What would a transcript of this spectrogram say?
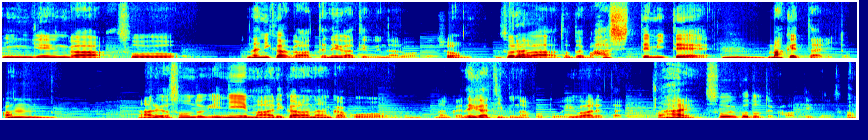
人間がそう何かがあってネガティブになるわけでしょ。それは、例えば走ってみてうん。負けたりとか、うんあるいはその時に周りからなんかこうなんかネガティブなことを言われたりとか、はい。そういうことって変わっていくんですか？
